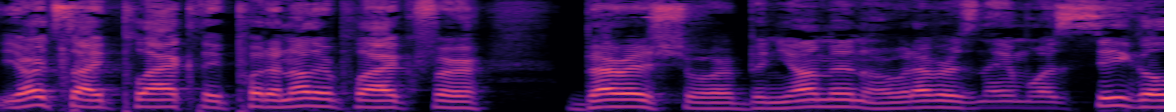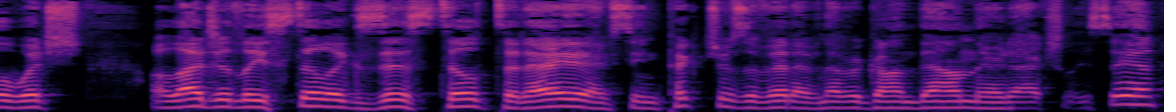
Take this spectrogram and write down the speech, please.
yahrzeit plaque, they put another plaque for Berish or Binyamin or whatever his name was, Siegel, which allegedly still exists till today. I've seen pictures of it. I've never gone down there to actually see it,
